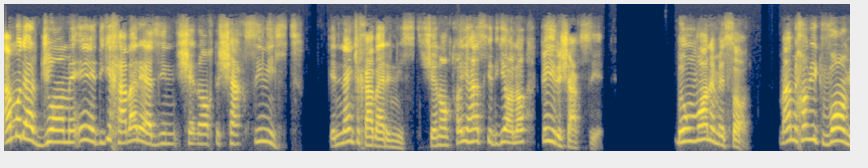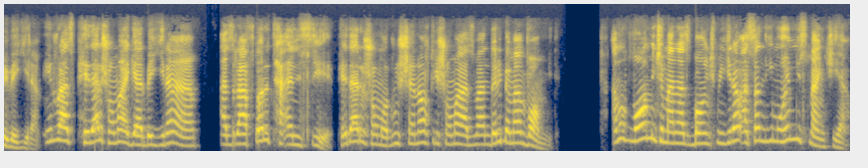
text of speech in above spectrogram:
اما در جامعه دیگه خبری از این شناخت شخصی نیست. یعنی نه اینکه خبری نیست. شناخت هایی هست که دیگه حالا غیر شخصیه. به عنوان مثال من می‌خوام یک وامی بگیرم. این رو از پدر شما اگر بگیرم از رفتار تعنیسیه پدر شما رو شناختی که شما از من داری به من وام میده. اما وامی که من از بانک می‌گیرم اصلا دیگه مهم نیست من کیم.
